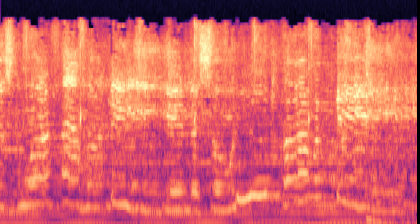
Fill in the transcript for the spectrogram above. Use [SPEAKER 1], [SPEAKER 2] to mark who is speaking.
[SPEAKER 1] is one family, and it's a real harmony.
